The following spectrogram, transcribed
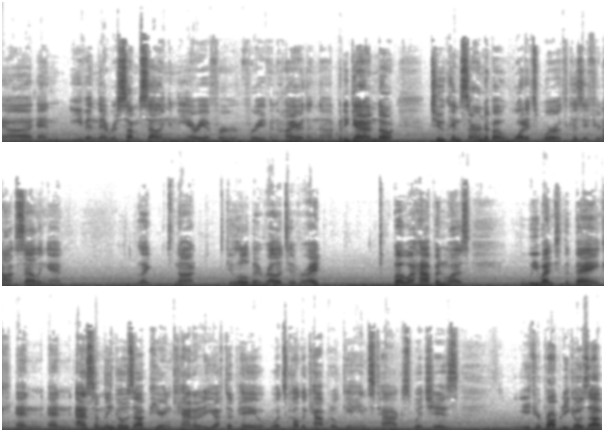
uh, and even there was some selling in the area for for even higher than that but again i'm not too concerned about what it's worth because if you're not selling it like it's not a little bit relative, right? But what happened was we went to the bank and and as something goes up here in Canada, you have to pay what's called a capital gains tax, which is if your property goes up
